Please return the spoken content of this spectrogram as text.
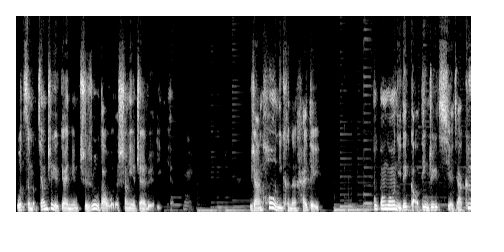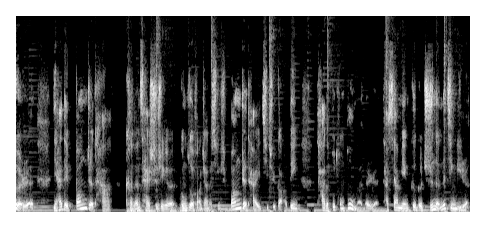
我怎么将这个概念植入到我的商业战略里面。然后你可能还得。不光光你得搞定这个企业家个人，你还得帮着他，可能才是这个工作坊这样的形式，帮着他一起去搞定他的不同部门的人，他下面各个职能的经理人。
